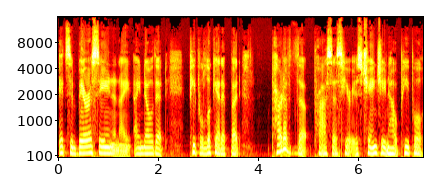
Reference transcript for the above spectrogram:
it's embarrassing and I, I know that people look at it, but part of the process here is changing how people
